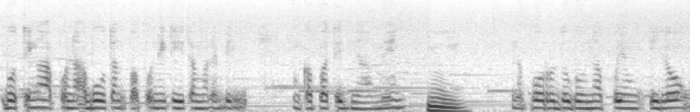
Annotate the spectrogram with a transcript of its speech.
buti nga po naabutan pa po ni Tita Maribel yung kapatid namin, Hmm. na puro dugo na po yung ilong.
